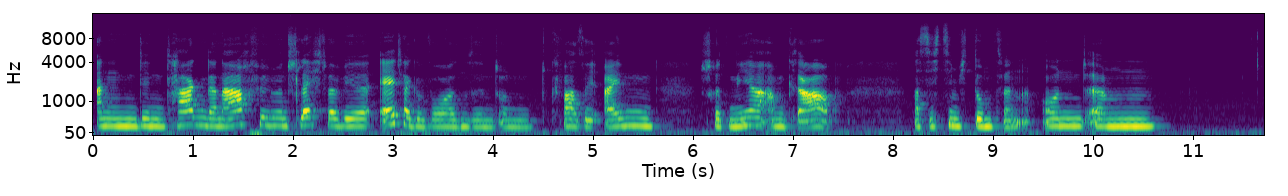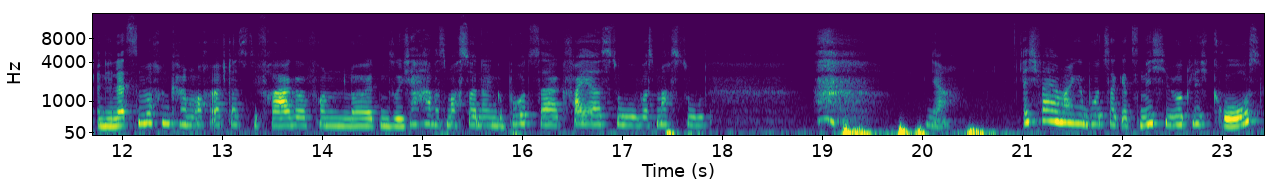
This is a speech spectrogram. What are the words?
an den Tagen danach fühlen wir uns schlecht, weil wir älter geworden sind und quasi einen Schritt näher am Grab, was ich ziemlich dumm finde. Und ähm, in den letzten Wochen kam auch öfters die Frage von Leuten so, ja, was machst du an deinem Geburtstag? Feierst du? Was machst du? Ja, ich feiere meinen Geburtstag jetzt nicht wirklich groß.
